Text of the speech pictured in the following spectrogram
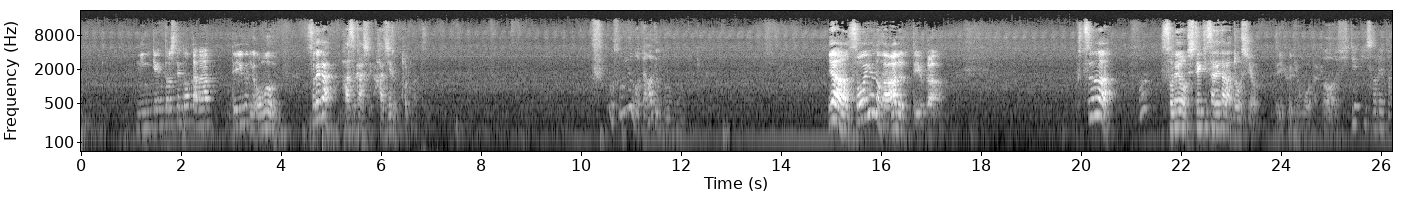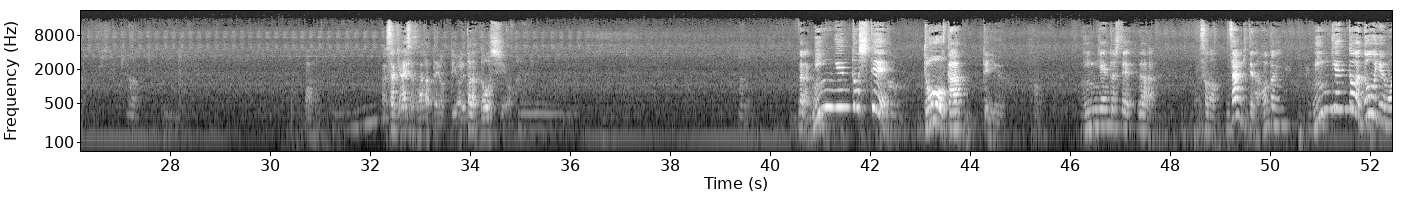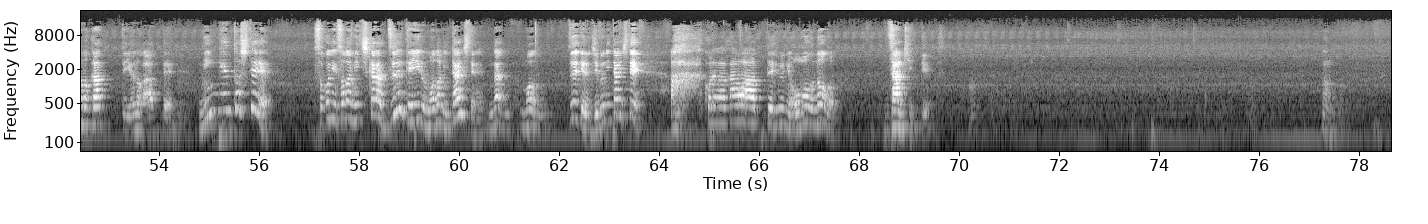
人間としてどうかなっていうふうに思う。それが恥ずかしい恥じることなんです。そういうのってあるといやそういうのがあるっていうか普通はそれを指摘されたらどうしよう指摘されたうん、さっき挨拶なかったよって言われたらどうしよう。だから人間としてどうかっていう。人間としてだからその残機っていうのは本当に人間とはどういうものかっていうのがあって人間としてそこにその道からずれているものに対してねなもうずれている自分に対してああこれはあかんわっていうふうに思うのを残機っていう。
